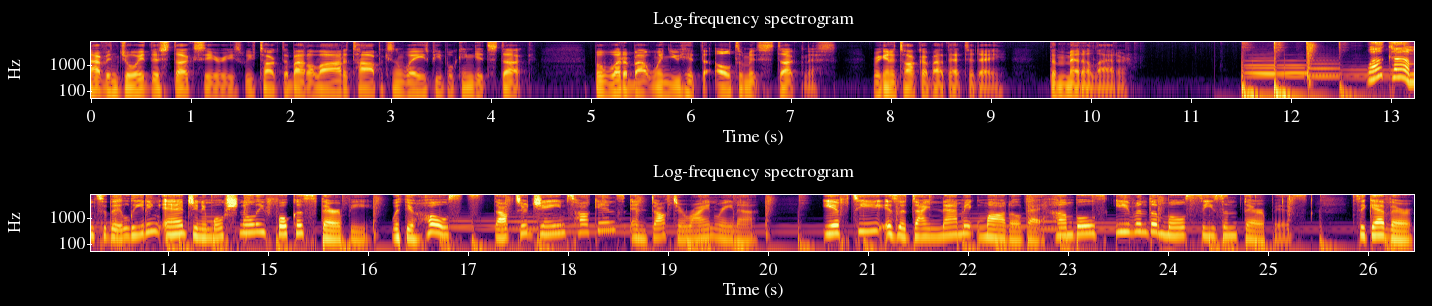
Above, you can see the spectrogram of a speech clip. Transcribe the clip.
I've enjoyed this Stuck series. We've talked about a lot of topics and ways people can get stuck. But what about when you hit the ultimate stuckness? We're going to talk about that today the meta ladder. Welcome to the Leading Edge in Emotionally Focused Therapy with your hosts, Dr. James Hawkins and Dr. Ryan Rana. EFT is a dynamic model that humbles even the most seasoned therapists. Together,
